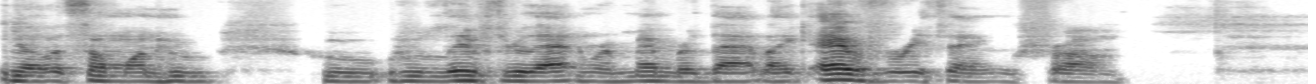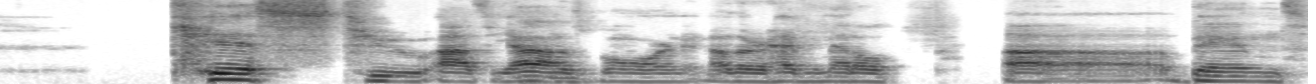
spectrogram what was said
you know as someone who who who lived through that and remembered that like everything from kiss to ozzy mm-hmm. osbourne and other heavy metal uh bands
